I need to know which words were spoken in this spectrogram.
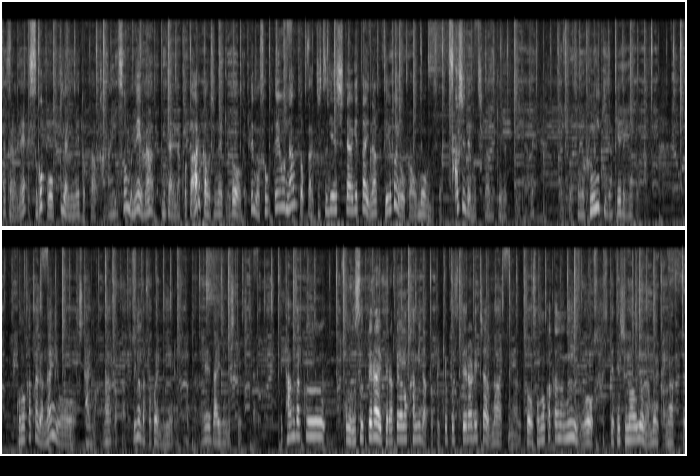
だからねすごく大きな夢とか叶いそうもねえなみたいなことあるかもしれないけどでもそれをなんとか実現してあげたいなっていうふうに僕は思うんですよ。少しでも近づけるっていうかね、えっと、その雰囲気だけでもとか。この方が何をしたいのかなとかっていうのがそこへ見える。だからね大事にしていきたい。で短冊この薄っぺらいペラペラの紙だと結局捨てられちゃうなってなるとその方のニーズを捨ててしまうようなもんかなって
